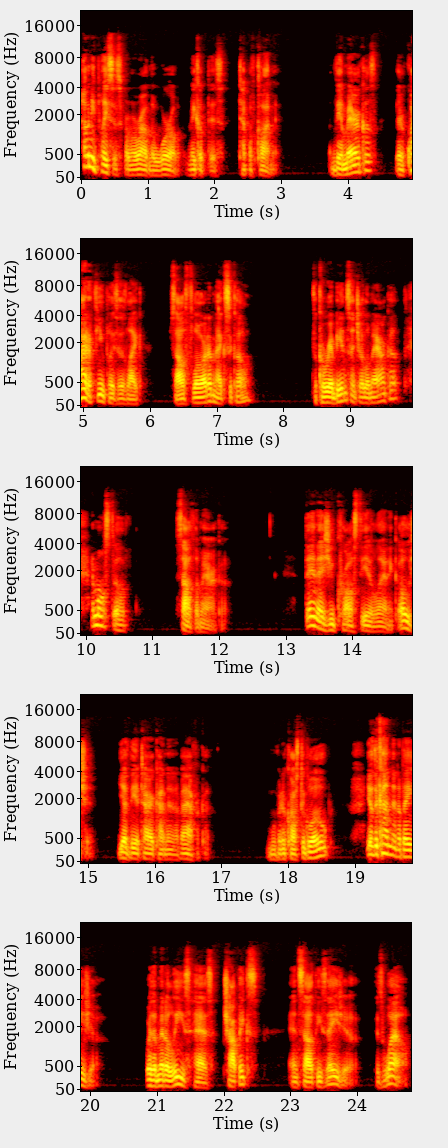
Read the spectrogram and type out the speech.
how many places from around the world make up this type of climate? The Americas, there are quite a few places like South Florida, Mexico, the Caribbean, Central America, and most of South America. Then, as you cross the Atlantic Ocean, you have the entire continent of Africa. Moving across the globe, you have the continent of Asia, where the Middle East has tropics and Southeast Asia as well.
